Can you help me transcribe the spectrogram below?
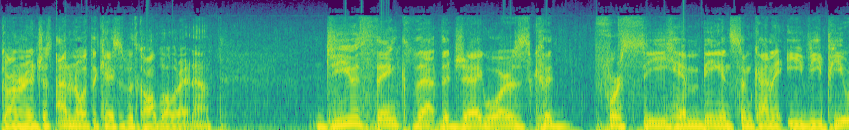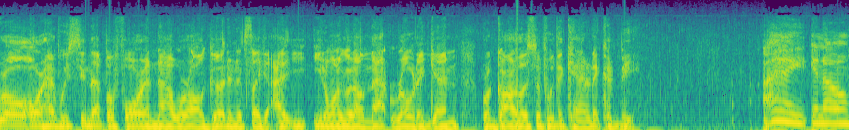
garner interest. I don't know what the case is with Caldwell right now. Do you think that the Jaguars could foresee him being in some kind of EVP role, or have we seen that before and now we're all good? And it's like I, you don't want to go down that road again, regardless of who the candidate could be. I, you know,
